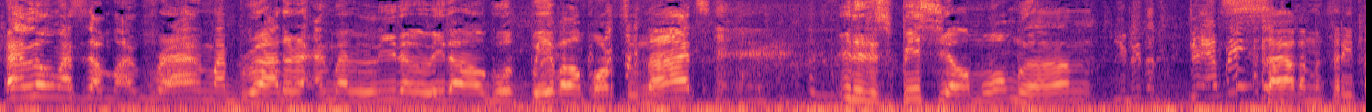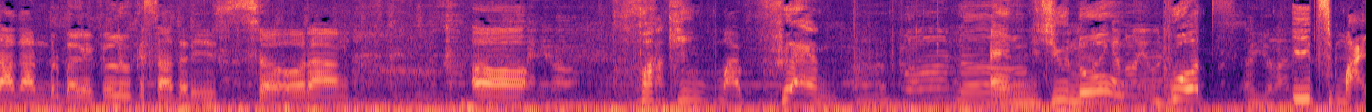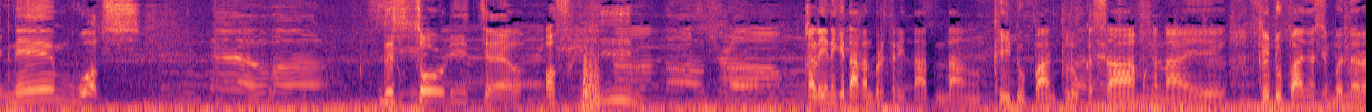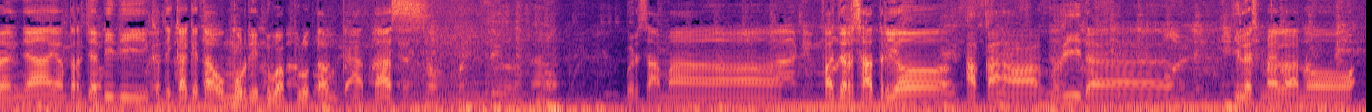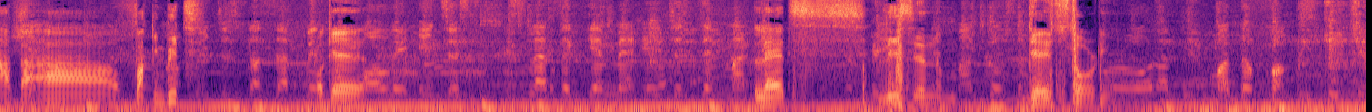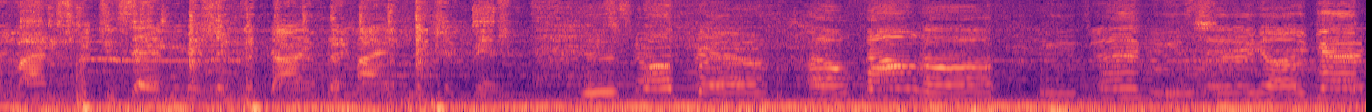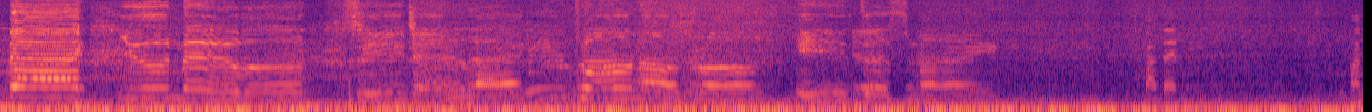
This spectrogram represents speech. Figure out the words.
Hello, myself, my friend, my brother, and my little, little good people for tonight. It is a special moment. You did a DMP? Saya akan menceritakan berbagai keluh kesah dari seorang uh, fucking my friend. And you know what? Oh iya. It's my name. What's the story tell of him? Kali ini kita akan bercerita tentang kehidupan keluh kesah mengenai kehidupannya sebenarnya yang terjadi di ketika kita umur di 20 tahun ke atas bersama Fajar Satrio, AKA Huri dan Giles Melano, AKA Fucking Bitch. Oke. Let's listen their story.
